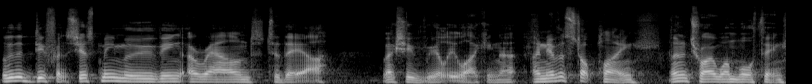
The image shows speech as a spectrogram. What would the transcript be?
Look at the difference. Just me moving around to there. I'm actually really liking that. I never stop playing. I'm to try one more thing.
